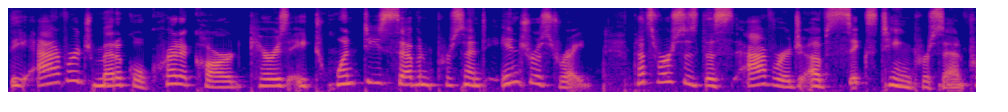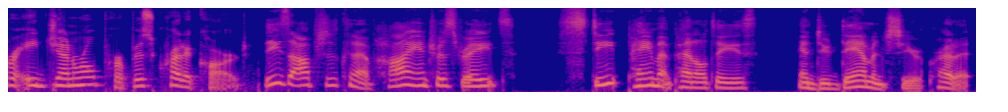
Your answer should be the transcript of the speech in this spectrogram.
the average medical credit card carries a 27% interest rate. That's versus the average of 16% for a general purpose credit card. These options can have high interest rates, steep payment penalties, and do damage to your credit.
